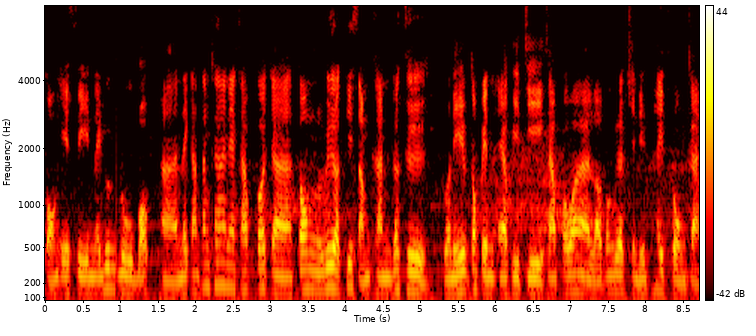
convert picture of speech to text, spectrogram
ของ AC ในรุ่น Blue Box อ่าในการตั้งค่าเนี่ยครับก็จะต้องเลือกที่สำคัญก็คือ ตัวนี้ต้องเป็น LPG ครับ เพราะว่าเราต้องเลือกชนิดให้ตรงกัน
